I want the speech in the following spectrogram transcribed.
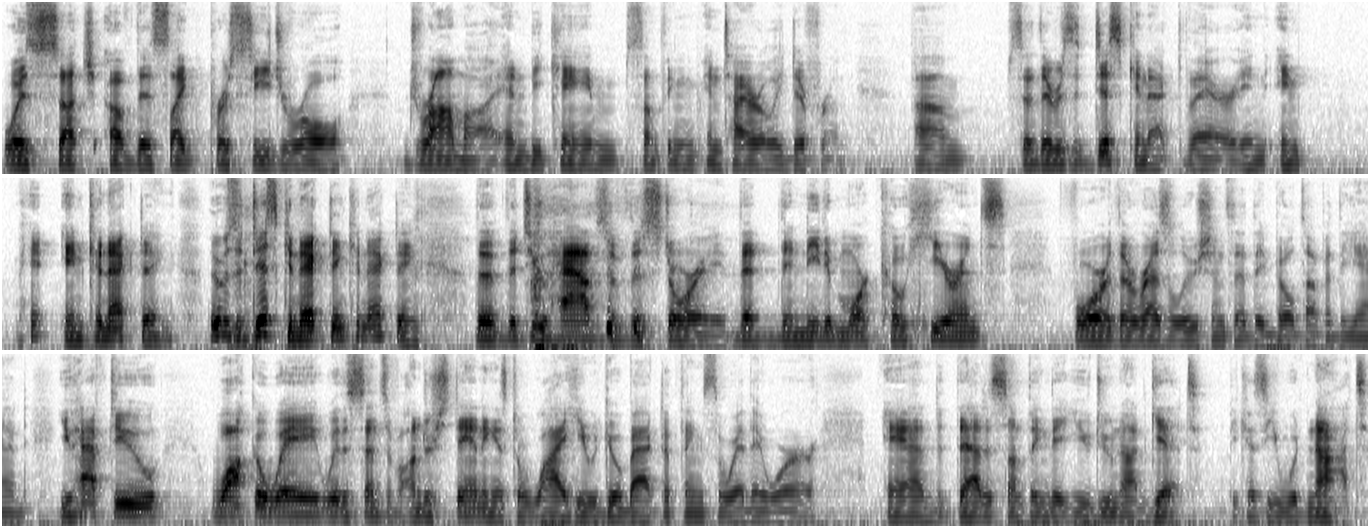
was such of this like procedural drama and became something entirely different. Um, so there was a disconnect there in in in connecting. There was a disconnect in connecting the the two halves of the story that they needed more coherence for the resolutions that they built up at the end. You have to walk away with a sense of understanding as to why he would go back to things the way they were. and that is something that you do not get because he would not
